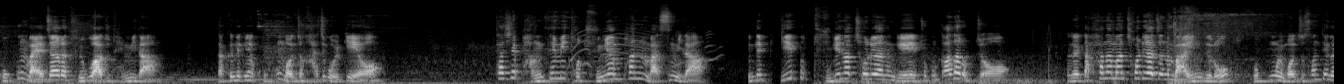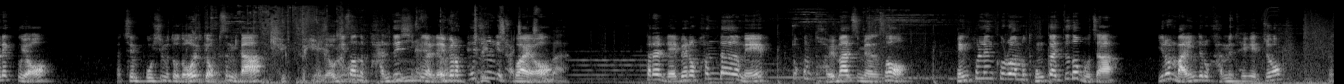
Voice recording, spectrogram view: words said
곡궁 말자를 들고 와도 됩니다. 자, 근데 그냥 곡궁 먼저 가지고 올게요. 사실 방템이 더 중요한 판은 맞습니다. 근데 BF 두 개나 처리하는 게 조금 까다롭죠. 그래서 일단 하나만 처리하자는 마인드로 곡궁을 먼저 선택을 했고요. 자, 지금 보시면 또 넣을 게 없습니다. 자, 여기서는 반드시 그냥 레벨업 해주는 게 좋아요. 차라리 레벨업 한 다음에 조금 덜 맞으면서 뱅플랭크로 한번 돈까지 뜯어보자. 이런 마인드로 가면 되겠죠? 자,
